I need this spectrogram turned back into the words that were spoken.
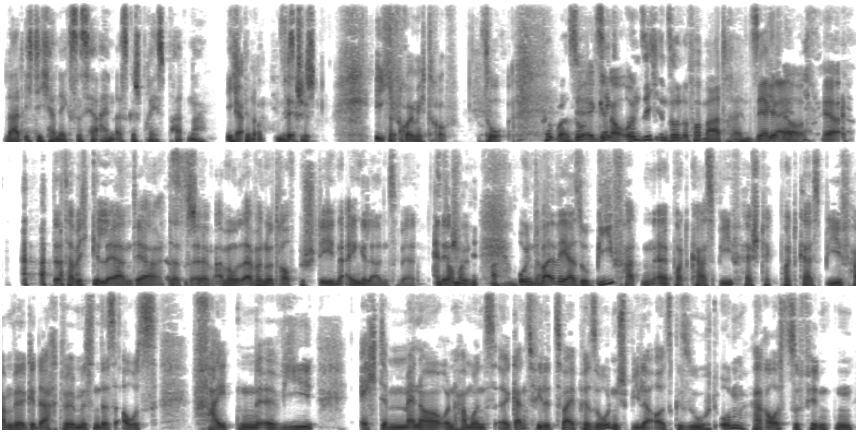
lade ich dich ja nächstes Jahr ein als Gesprächspartner. Ich ja, bin optimistisch. Ich freue mich drauf. So. Guck mal, so äh, genau. und sich in so ein Format rein. Sehr genau, geil. Ja. Das habe ich gelernt, ja. Das, das äh, man muss einfach nur drauf bestehen, eingeladen zu werden. Sehr einfach schön. Und genau. weil wir ja so Beef hatten, äh, Podcast Beef, Hashtag Podcast Beef, haben wir gedacht, wir müssen das ausfeiten, äh, wie echte Männer und haben uns äh, ganz viele Zwei-Personen-Spiele ausgesucht, um herauszufinden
